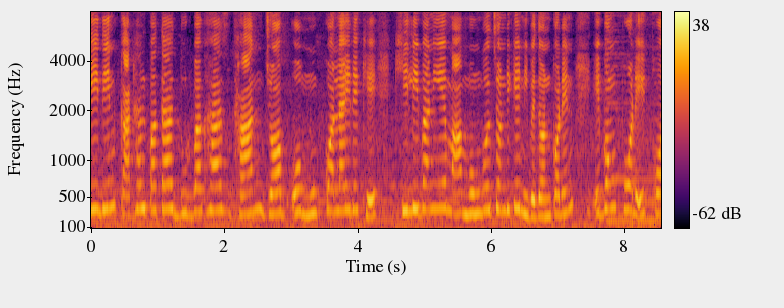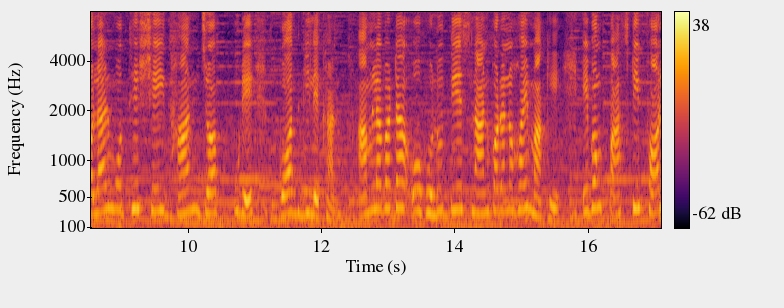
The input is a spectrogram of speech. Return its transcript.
এই দিন কাঁঠাল পাতা, দুর্বাঘাস, ধান জব ও মুগ কলাই রেখে খিলি বানিয়ে মা মঙ্গলচণ্ডীকে নিবেদন করেন এবং পরে কলার মধ্যে সেই ধান জব পুড়ে গদ গিলে খান। আমলাবাটা ও হলুদ দিয়ে স্নান করানো হয় মাকে এবং পাঁচটি ফল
